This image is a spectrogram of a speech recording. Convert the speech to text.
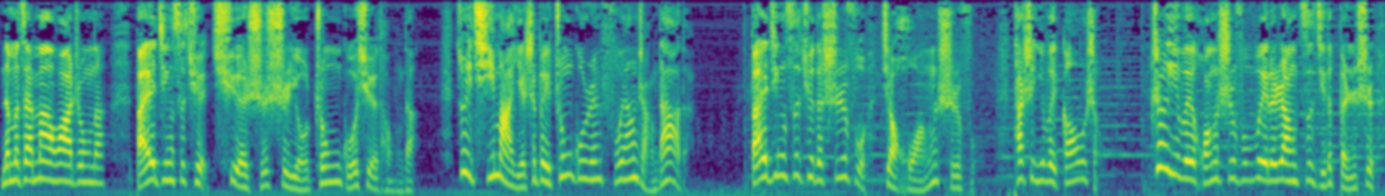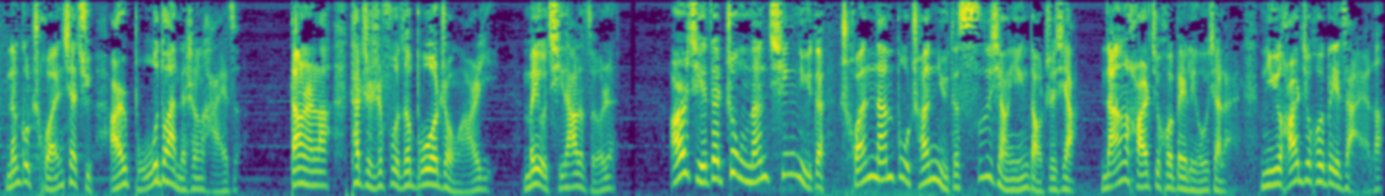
那么在漫画中呢，白金丝雀确实是有中国血统的，最起码也是被中国人抚养长大的。白金丝雀的师傅叫黄师傅，他是一位高手。这一位黄师傅为了让自己的本事能够传下去，而不断的生孩子。当然了，他只是负责播种而已，没有其他的责任。而且在重男轻女的传男不传女的思想引导之下，男孩就会被留下来，女孩就会被宰了。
